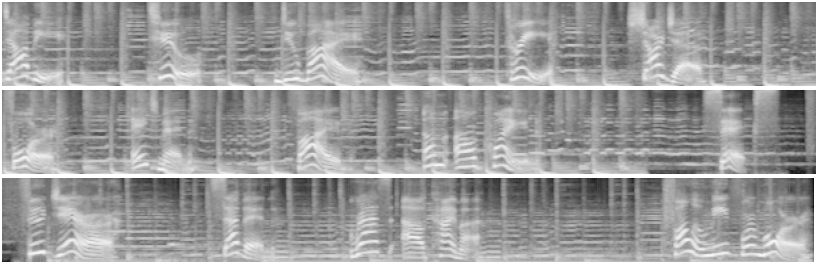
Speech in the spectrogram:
Dhabi 2. Dubai 3. Sharjah 4. Ajman 5. Um Al Quain 6. Fujairah 7. Ras Al Khaimah Follow me for more.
